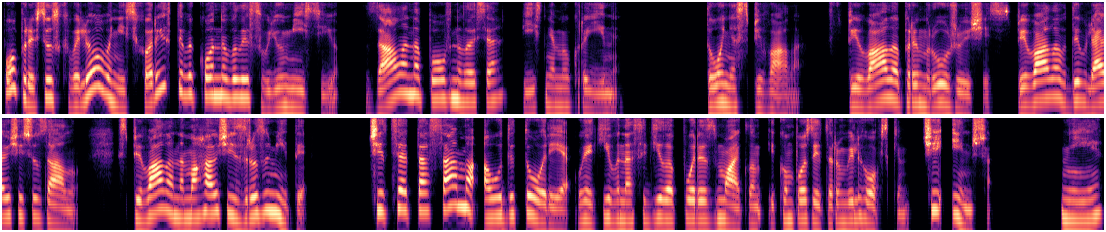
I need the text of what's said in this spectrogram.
Попри всю схвильованість, хористи виконували свою місію. Зала наповнилася піснями України. Тоня співала, співала, примружуючись, співала, вдивляючись у залу, співала, намагаючись зрозуміти, чи це та сама аудиторія, у якій вона сиділа поряд з Майклом і композитором Вільговським, чи інша? Ні,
